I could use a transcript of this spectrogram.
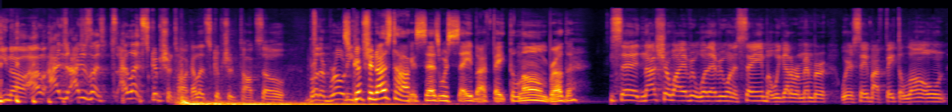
you know, I, I, I, just let I let Scripture talk. I let Scripture talk. So, brother Brody, Scripture does talk. It says we're saved by faith alone, brother. He said, "Not sure why every what everyone is saying, but we got to remember we're saved by faith alone.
